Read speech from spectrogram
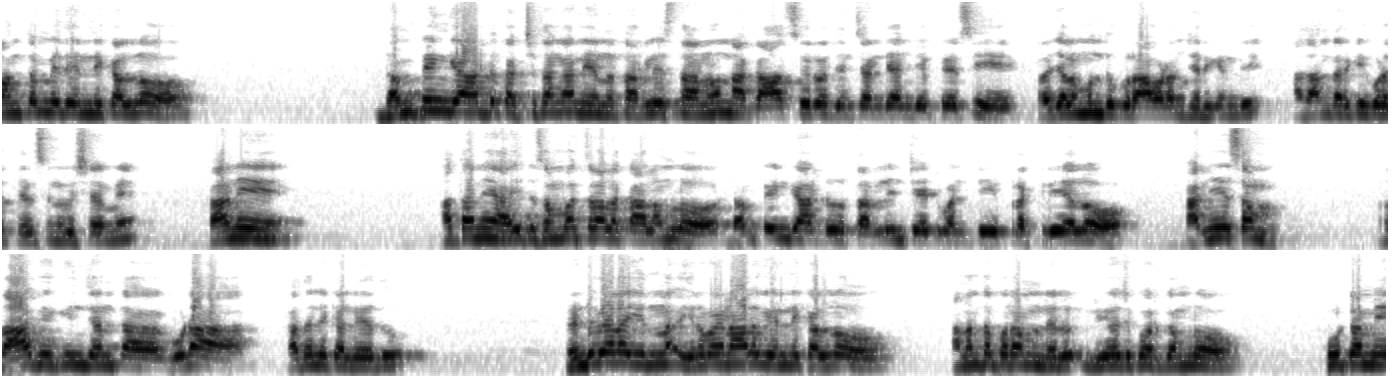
పంతొమ్మిది ఎన్నికల్లో డంపింగ్ యార్డు ఖచ్చితంగా నేను తరలిస్తాను నాకు ఆశీర్వదించండి అని చెప్పేసి ప్రజల ముందుకు రావడం జరిగింది. అది అందరికీ కూడా తెలిసిన విషయమే. కానీ అతని ఐదు సంవత్సరాల కాలంలో డంపింగ్ యార్డు తరలించేటువంటి ప్రక్రియలో కనీసం రాగి గింజంత కూడా కదలిక లేదు. రెండు వేల ఇరవై నాలుగు ఎన్నికల్లో అనంతపురం నిలు నియోజకవర్గంలో కూటమి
